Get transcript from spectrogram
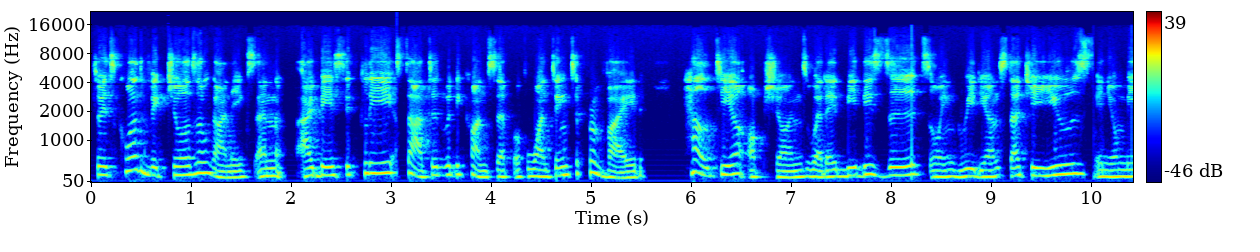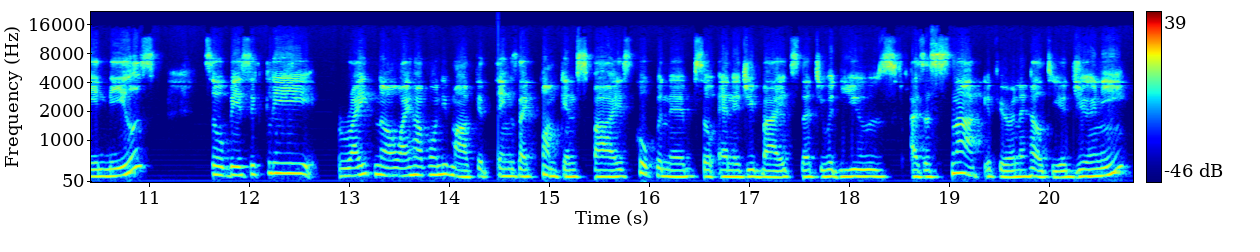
so it's called Victuals Organics, and I basically started with the concept of wanting to provide healthier options, whether it be desserts or ingredients that you use in your main meals. So basically, right now I have on the market things like pumpkin spice, cocoa nibs, so energy bites that you would use as a snack if you're on a healthier journey,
